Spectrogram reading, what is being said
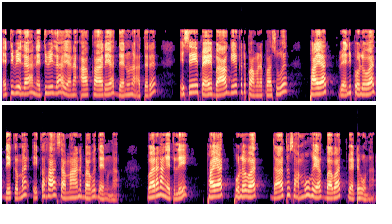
ඇති වෙලා නැති වෙලා යන ආකාරයක් දැනුණ අතර එසේ පැය භාගයකට පමණ පසුව පයත් වැලි පොළවත් දෙකම එක හා සමාන බව දැනුණා. වරහන් ඇතුලේ පයත් පොළවත් ධාතු සමූහයක් බවත් වැටහුණා.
